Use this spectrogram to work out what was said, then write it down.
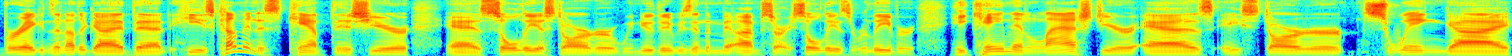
Verhagen's another guy that he's come into camp this year as solely a starter. We knew that he was in the. I'm sorry, solely as a reliever. He came in last year as a starter, swing guy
